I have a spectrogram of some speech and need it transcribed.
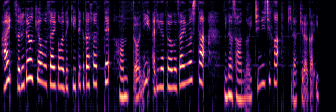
はい、それでは今日も最後まで聞いてくださって本当にありがとうございました。皆さんの一日がキラキラがいっ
